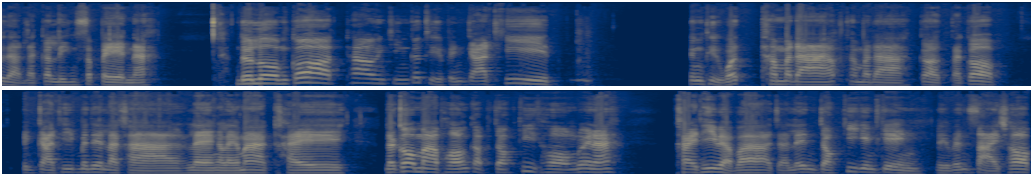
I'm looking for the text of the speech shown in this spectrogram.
สดัดแล้วก็ลิงก์สเปนนะ โดยรวมก็ถ้าเอาจริงๆ ก็ถือเป็นการ์ดที่ ยังถือว่าธรรมดาครับธรรมดาก็แต่ก็เป็นการที่ไม่ได้ราคาแรงอะไรมากใคร แล้วก็มาพร้อมกับจ็อกกี้ทองด้วยนะ ใครที่แบบว่าอาจจะเล่นจ็อกกี้เก่งๆหรือเป็นสายชอบ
